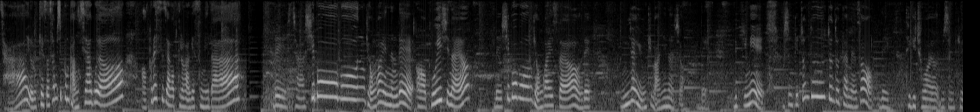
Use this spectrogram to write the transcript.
자, 이렇게 해서 30분 방치하고요. 어, 프레스 작업 들어가겠습니다. 네, 자, 15분 경과했는데 어, 보이시나요? 네, 15분 경과했어요. 근데 굉장히 윤기 많이 나죠. 네, 느낌이 무슨 이렇게 쫀득쫀득하면서 네, 되게 좋아요. 무슨 이렇게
